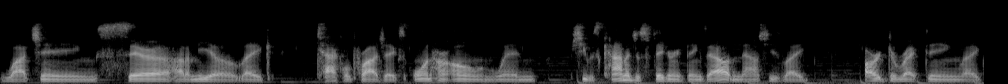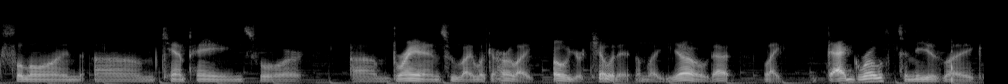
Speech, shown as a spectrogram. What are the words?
watching Sarah Jaramillo like tackle projects on her own when she was kind of just figuring things out and now she's like art directing like full on um, campaigns for um, brands who like look at her like oh you're killing it. I'm like yo that like that growth to me is like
